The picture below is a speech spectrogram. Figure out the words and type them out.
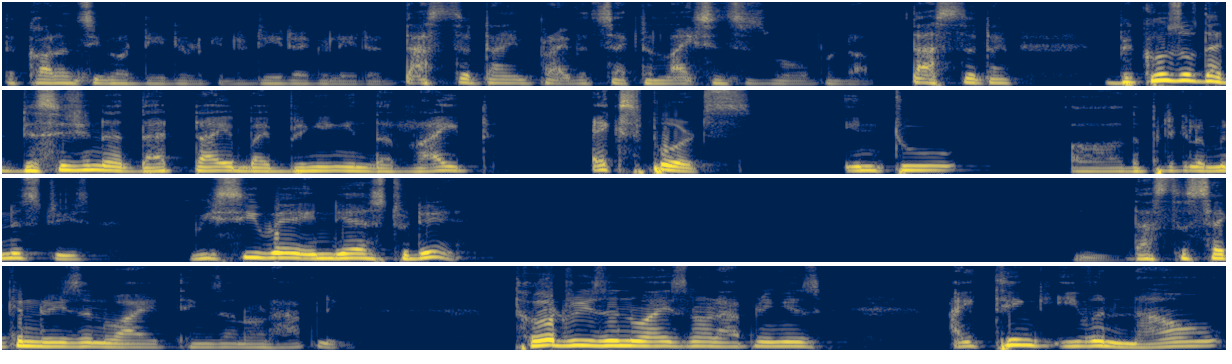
the currency got deregulated. That's the time private sector licenses were opened up. That's the time. Because of that decision at that time, by bringing in the right experts into uh, the particular ministries, we see where India is today. That's the second reason why things are not happening. Third reason why it's not happening is I think even now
